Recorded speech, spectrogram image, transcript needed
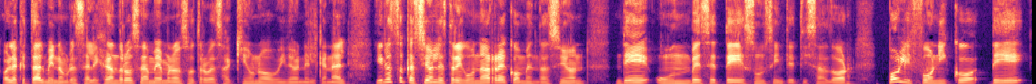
Hola, ¿qué tal? Mi nombre es Alejandro, sean bienvenidos otra vez aquí a un nuevo video en el canal y en esta ocasión les traigo una recomendación de un BCT, es un sintetizador polifónico de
